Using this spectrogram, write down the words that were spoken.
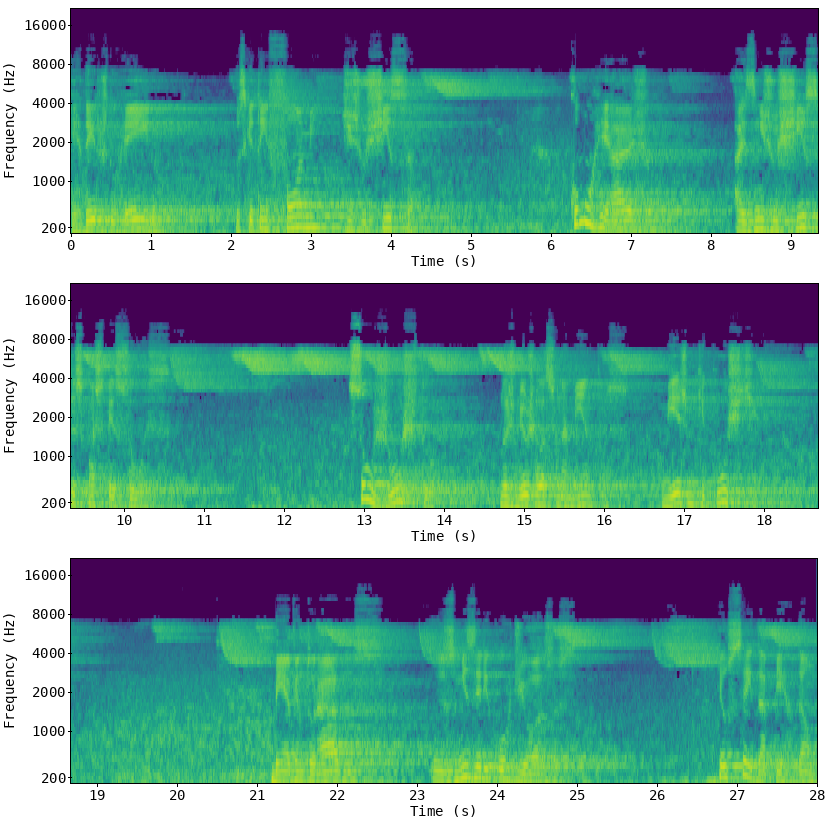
herdeiros do reino, os que têm fome de justiça, como reajo às injustiças com as pessoas? Sou justo nos meus relacionamentos, mesmo que custe? Bem-aventurados os misericordiosos. Eu sei dar perdão.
